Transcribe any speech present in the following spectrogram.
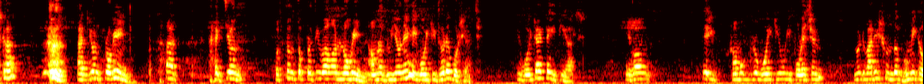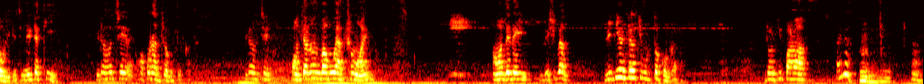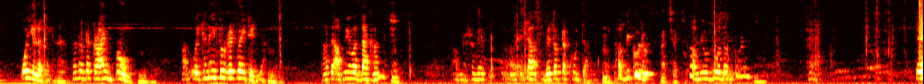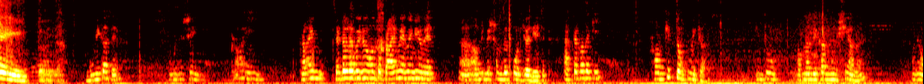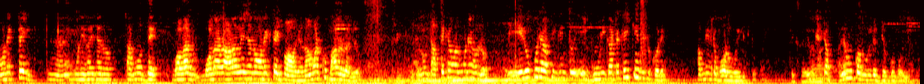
নমস্কার। একজন প্রবীণ আর একজন অত্যন্ত প্রতিভাবান নবীন। আমরা দুজনে এই বইটি ধরে বসে আছি। এই বইটা একটা ইতিহাস। এবং এই সমগ্র বইটি উনি পড়েছেন। এবং ভারী সুন্দর ভূমিকাও লিখেছেন। এটা কি? এটা হচ্ছে অপরাধ জগতের কথা। এটা হচ্ছে পঞ্চানন বাবু এক সময় আমাদের এই বেশিরভাগ রিজিয়নটা হচ্ছে উত্তর কলকাতা। দর্জিপাড়া তাই না? হ্যাঁ, ওই এলাকাটা। হ্যাঁ। তাহলে ওটা ক্রাইম প্রোন আর ওইখানেই তো রেড লাইট এরিয়া তাহলে আপনি এবার দেখান। আপনার সঙ্গে এটা ভেতরটা খুলতে হবে। আপনি খুলুন। আচ্ছা আচ্ছা। আপনি উদ্বোধন করুন। এই তো ভূমিকাতে আমাদের সেই ক্রাইম ক্রাইম সেন্ট্রাল অ্যাভিনিউ মতো ক্রাইম অ্যাভিনিউয়ের আপনি বেশ সুন্দর পরিচয় দিয়েছেন। একটা কথা কি, সংক্ষিপ্ত ভূমিকা, কিন্তু আপনার লেখার মুন্সিয়ানা মানে অনেকটাই মনে হয় যেন তার মধ্যে বলার বলার আড়ালে যেন অনেকটাই পাওয়া গেল। আমার খুব ভালো লাগল। এবং তার থেকে আমার মনে হলো যে এর উপরে আপনি কিন্তু এই ভূমিকাটাকেই কেন্দ্র করে আপনি একটা বড় বই লিখতে পারেন। ঠিক এবং সেটা ভয়ঙ্কর উল্লেখযোগ্য বই হবে।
